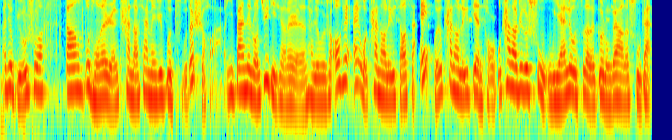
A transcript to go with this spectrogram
那就比如说，当不同的人看到下面这幅图的时候啊，一般那种具体型的人，他就会说：“OK，哎，我看到了一个小伞，哎，我又看到了一个箭头，我看到这个树五颜六色的各种各样的树干。”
